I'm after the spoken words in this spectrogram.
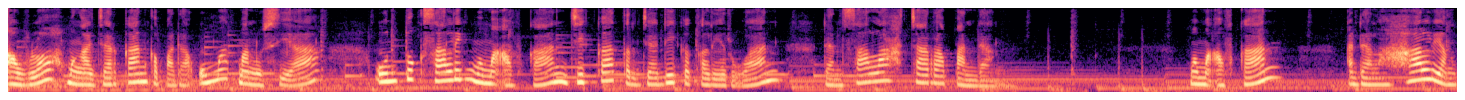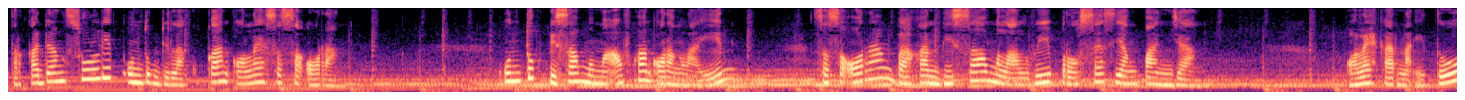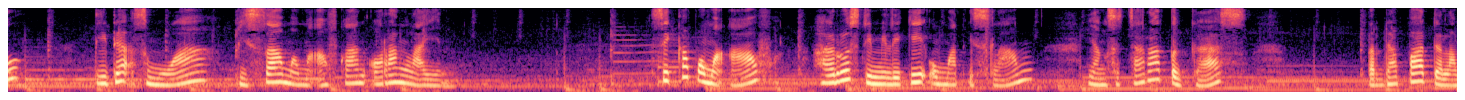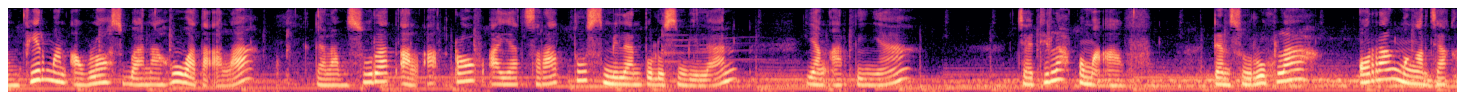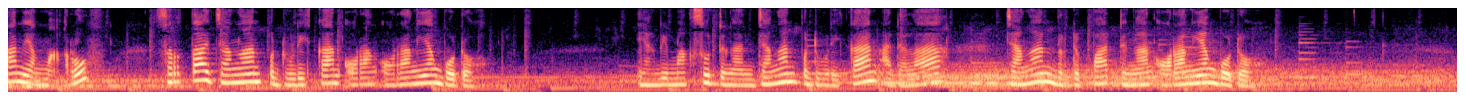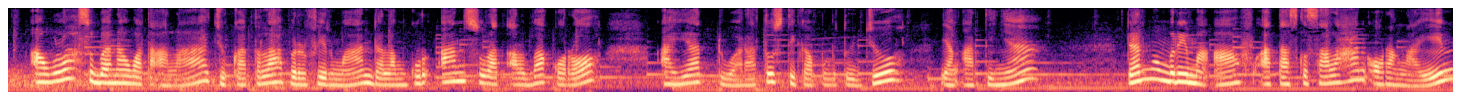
Allah mengajarkan kepada umat manusia untuk saling memaafkan jika terjadi kekeliruan dan salah cara pandang. Memaafkan adalah hal yang terkadang sulit untuk dilakukan oleh seseorang. Untuk bisa memaafkan orang lain, seseorang bahkan bisa melalui proses yang panjang. Oleh karena itu, tidak semua bisa memaafkan orang lain. Sikap pemaaf harus dimiliki umat Islam yang secara tegas terdapat dalam firman Allah Subhanahu wa taala dalam surat Al-A'raf ayat 199 yang artinya jadilah pemaaf dan suruhlah orang mengerjakan yang ma'ruf serta jangan pedulikan orang-orang yang bodoh. Yang dimaksud dengan jangan pedulikan adalah jangan berdebat dengan orang yang bodoh. Allah Subhanahu wa taala juga telah berfirman dalam Quran surat Al-Baqarah ayat 237 yang artinya dan memberi maaf atas kesalahan orang lain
